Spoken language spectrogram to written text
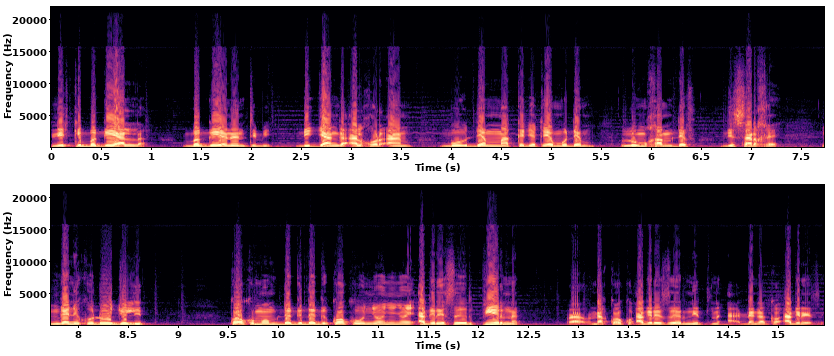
nit ki bëgg yàlla bëgg yonent bi di jàng alxuraan bu dem màkk jotee mu dem lu mu xam def di sarxe nga ni ko doo jullit kooku moom dëgg-dëgg kooku ñooñu ñooy agresseur pire nag waaw ndax kooku agresseur nit ah, da nga ko agressé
